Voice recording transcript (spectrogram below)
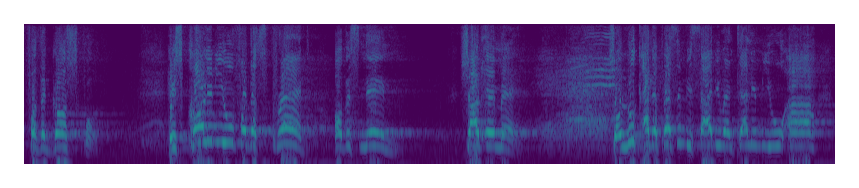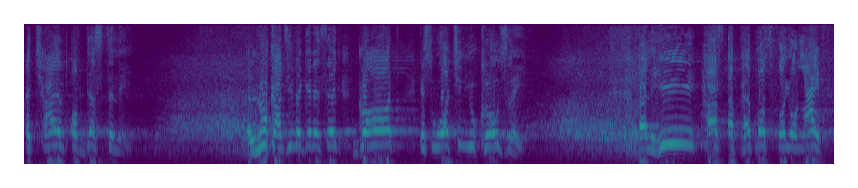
for the gospel. He's calling you for the spread of His name. Shout amen. amen. So look at the person beside you and tell him you are a child of destiny. And look at him again and said, God is watching you closely. And he has a purpose for your life.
